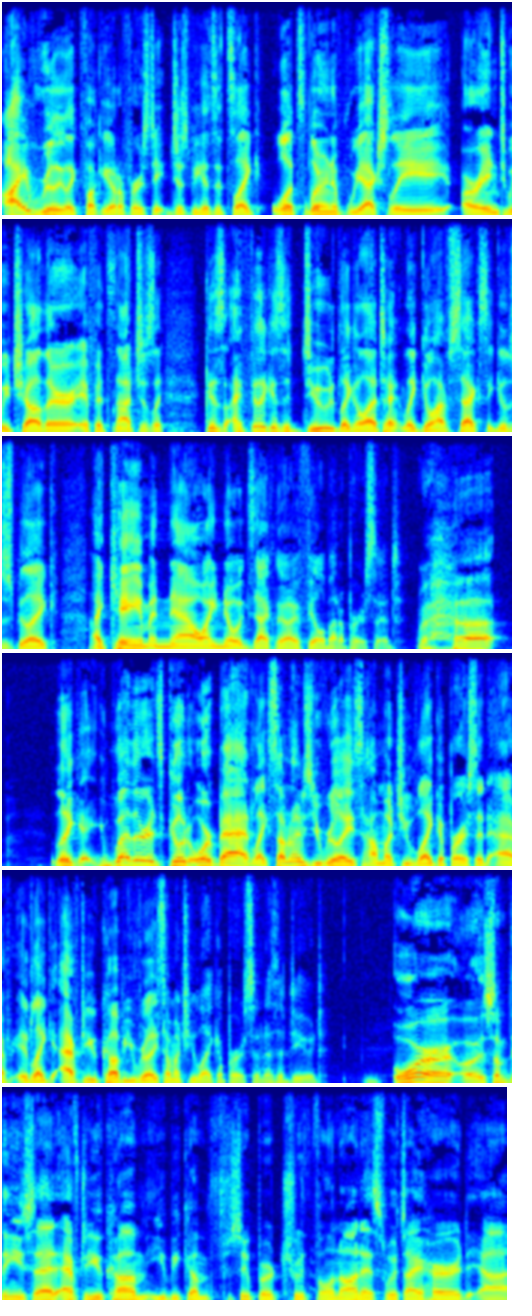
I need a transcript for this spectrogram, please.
I really like fucking on a first date just because it's like, well, let's learn if we actually are into each other. If it's not just like, because I feel like as a dude, like a lot of times, like you'll have sex and you'll just be like, I came and now I know exactly how I feel about a person like whether it's good or bad like sometimes you realize how much you like a person after like after you come you realize how much you like a person as a dude or or something you said after you come you become super truthful and honest which i heard uh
